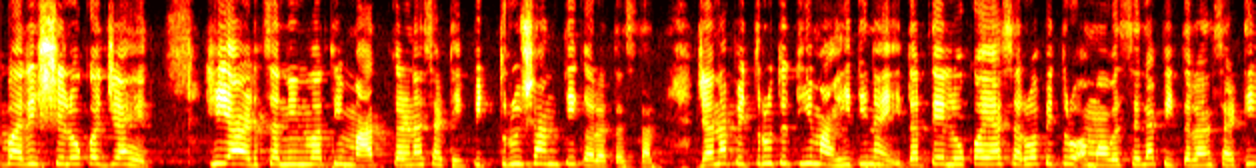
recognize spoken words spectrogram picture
बरेचसे लोक जे आहेत ही अडचणींवरती मात करण्यासाठी पितृशांती करत असतात. ज्यांना पितृतिथी माहिती नाही तर ते लोक या सर्व पितृ अमावस्येला पितरांसाठी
